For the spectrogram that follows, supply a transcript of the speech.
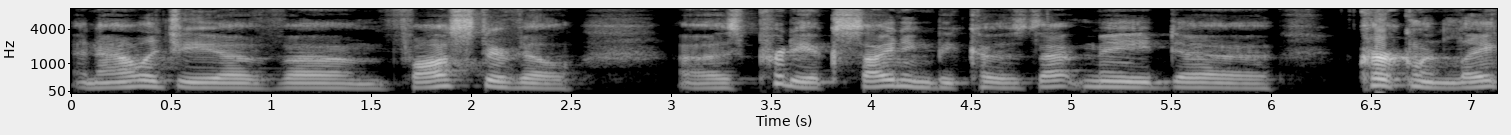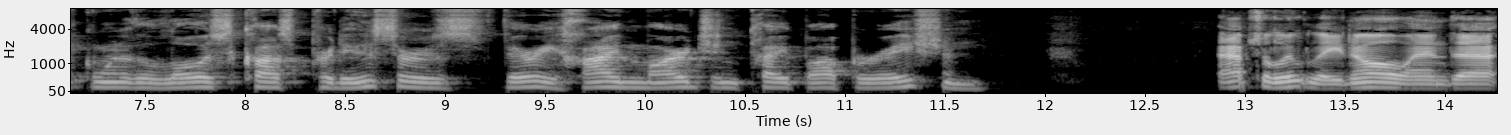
analogy of um, Fosterville uh, is pretty exciting because that made uh, Kirkland Lake one of the lowest cost producers, very high margin type operation. Absolutely, no, and uh,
